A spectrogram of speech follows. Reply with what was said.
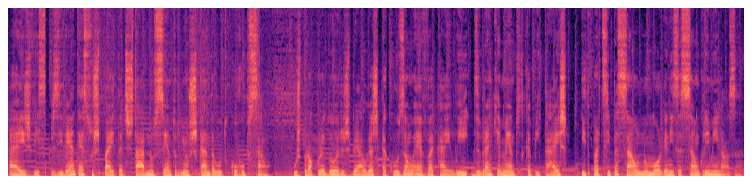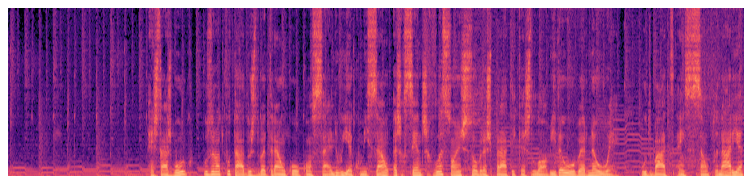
A ex-vice-presidente é suspeita de estar no centro de um escândalo de corrupção. Os procuradores belgas acusam Eva Kaili de branqueamento de capitais e de participação numa organização criminosa. Em Estrasburgo, os eurodeputados debaterão com o Conselho e a Comissão as recentes revelações sobre as práticas de lobby da Uber na UE. O debate em sessão plenária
